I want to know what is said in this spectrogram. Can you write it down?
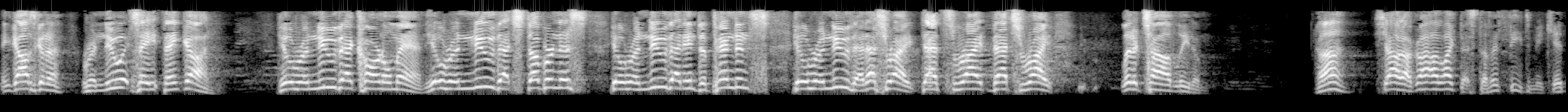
And God's gonna renew it. Say, thank God. He'll renew that carnal man. He'll renew that stubbornness. He'll renew that independence. He'll renew that. That's right. That's right. That's right. Let a child lead him. Huh? Shout out. I like that stuff. It feeds me, kid.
